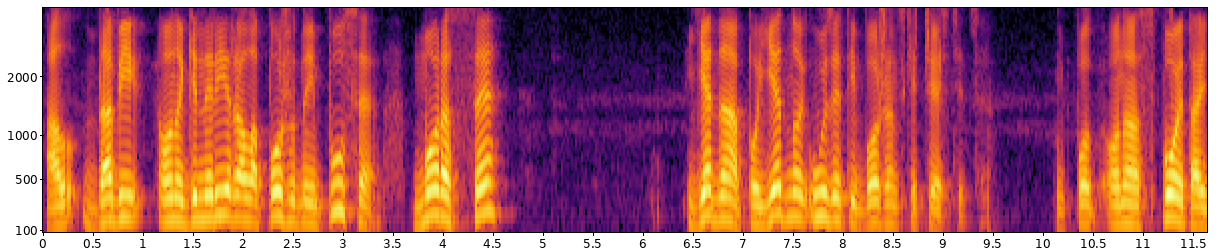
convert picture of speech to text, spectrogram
Ali da bi ona generirala požudne impulse, mora se jedna po jednoj uzeti božanske čestice. Ona spoje, taj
